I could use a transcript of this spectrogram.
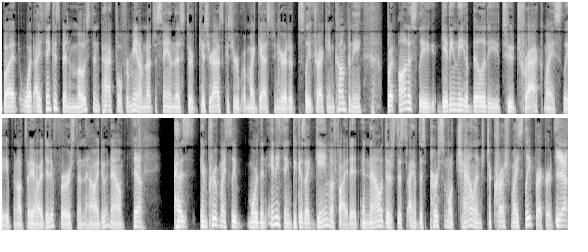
but what i think has been most impactful for me and i'm not just saying this to kiss your ass because you're my guest and you're at a sleep tracking company but honestly, getting the ability to track my sleep, and I'll tell you how I did it first and how I do it now, Yeah. has improved my sleep more than anything because I gamified it. And now there's this, I have this personal challenge to crush my sleep records. Yeah.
